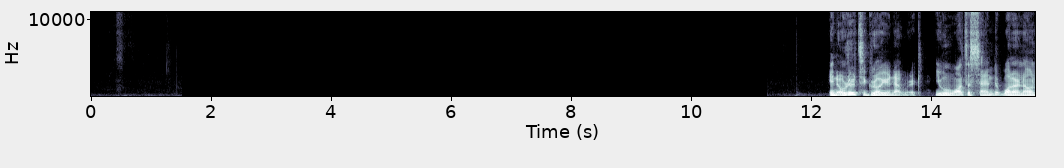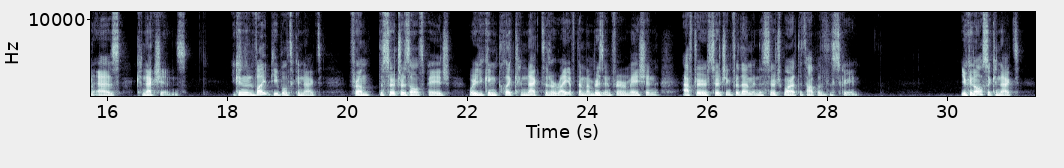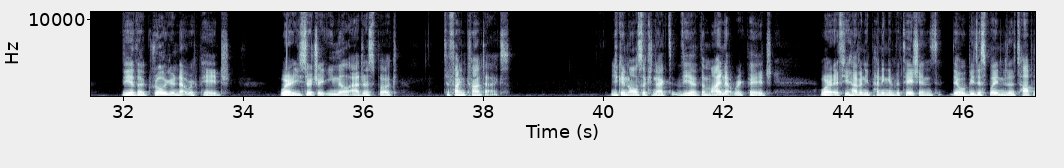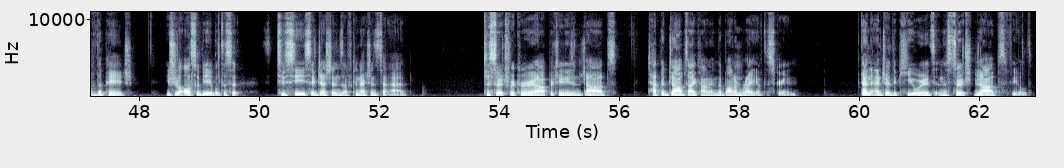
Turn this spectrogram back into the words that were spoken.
In order to grow your network, you will want to send what are known as connections. You can invite people to connect from the search results page where you can click connect to the right of the member's information after searching for them in the search bar at the top of the screen. You can also connect via the grow your network page where you search your email address book to find contacts. You can also connect via the My Network page, where if you have any pending invitations, they will be displayed near the top of the page. You should also be able to, to see suggestions of connections to add. To search for career opportunities and jobs, tap the jobs icon in the bottom right of the screen. Then enter the keywords in the search jobs field.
